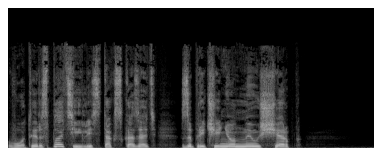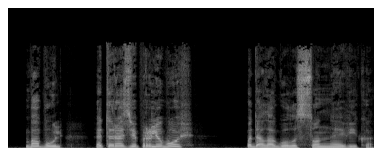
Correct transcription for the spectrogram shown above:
вот и расплатились, так сказать, за причиненный ущерб. «Бабуль, это разве про любовь?» — подала голос сонная Вика.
